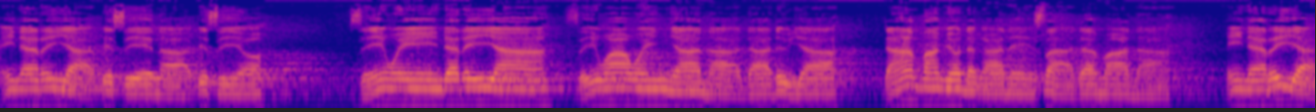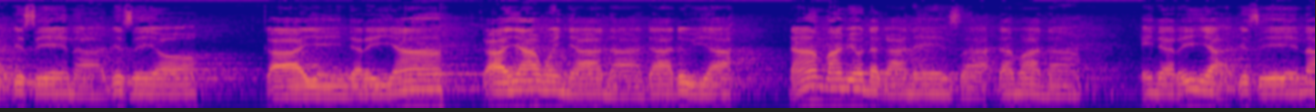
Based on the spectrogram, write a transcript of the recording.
ဣန္ဒရိယပစ္စေနာပစ္စယောဇေဝိန္ဒရိယ ဇေဝဝိညာဏဓာတုယဓမ္မပြောတကာနေသဓမ္မာနာဣန္ဒရိယပစ္စေနာပစ္စယောကာယိန္ဒရိယကာယဝိညာဏဓာတုယဓမ္မပြောတကာနေသဓမ္မာနာဣန္ဒရိယပစ္စေနာ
